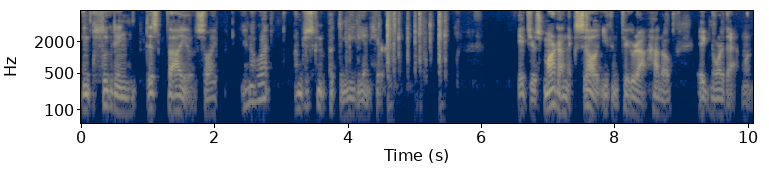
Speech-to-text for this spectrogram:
including this value. So I, you know what? I'm just going to put the median here. If you're smart on Excel, you can figure out how to ignore that one.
